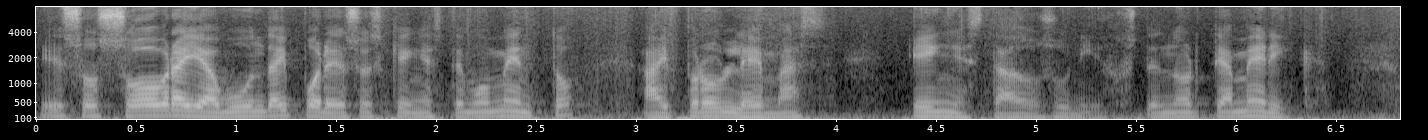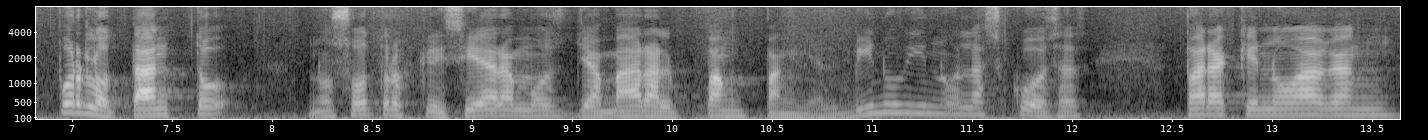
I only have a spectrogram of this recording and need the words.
Eso sobra y abunda y por eso es que en este momento hay problemas en Estados Unidos, de Norteamérica. Por lo tanto, nosotros quisiéramos llamar al pan pan y al vino vino las cosas para que no hagan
